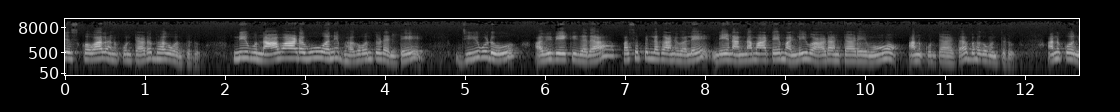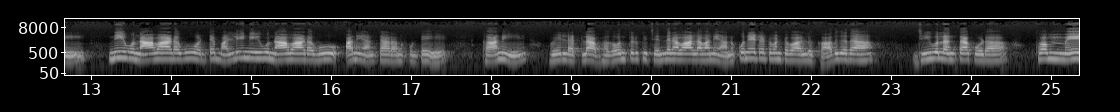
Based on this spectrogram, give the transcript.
చేసుకోవాలనుకుంటాడు భగవంతుడు. నీవు నావాడవు అని భగవంతుడంటే జీవుడు అవివేకి కదా పసిపిల్లగాని వలె నేను అన్నమాటే మళ్ళీ వాడంటాడేమో అనుకుంటాడట భగవంతుడు. అనుకొని నీవు నావాడవు అంటే మళ్ళీ నీవు నావాడవు అని అంటాడనుకుంటే కానీ వీళ్ళట్లా భగవంతుడికి చెందిన వాళ్ళమని అనుకునేటటువంటి వాళ్ళు కాదు కదా జీవులంతా కూడా త్వమ్మే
